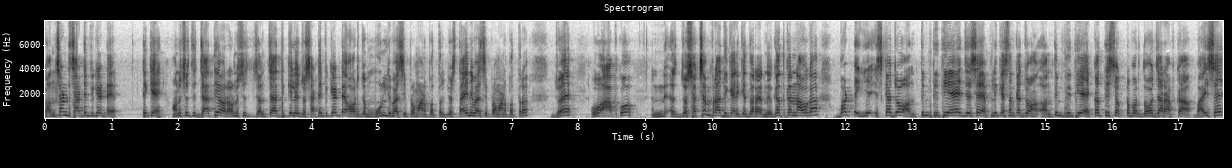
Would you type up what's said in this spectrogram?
कंसल्ट सर्टिफिकेट है ठीक है? अनुसूचित जाति और अनुसूचित जनजाति के लिए जो सर्टिफिकेट है और जो मूल निवासी प्रमाण पत्र जो स्थायी निवासी प्रमाण पत्र जो है, वो आपको जो सक्षम प्राधिकारी के द्वारा निर्गत करना होगा। बट ये इसका जो अंतिम तिथि है, जैसे एप्लीकेशन का जो अंतिम तिथि है, इकतीस अक्टूबर 2000 आपका बाईस है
